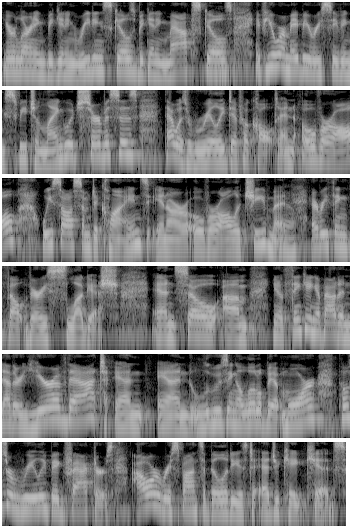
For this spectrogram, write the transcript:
you're learning beginning reading skills, beginning math skills, if you were maybe receiving speech and language services, that was really difficult. And overall, we saw some declines in our overall achievement. Yeah. Everything felt very sluggish. And so, um, you know, thinking about another year of that and and losing a little bit more, those are really big factors. Our responsibility is to educate kids.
